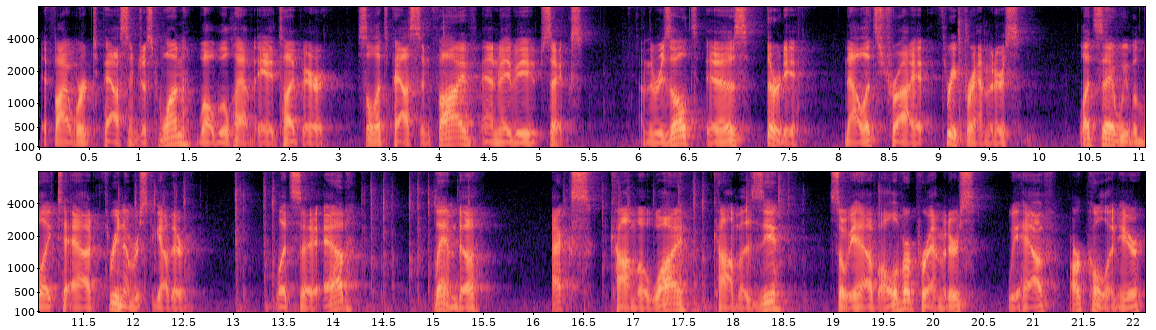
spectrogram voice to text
If I were to pass in just one, well, we'll have a type error. So let's pass in 5 and maybe 6. And the result is 30. Now let's try three parameters. Let's say we would like to add three numbers together. Let's say add lambda x comma y comma z. So we have all of our parameters. We have our colon here,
